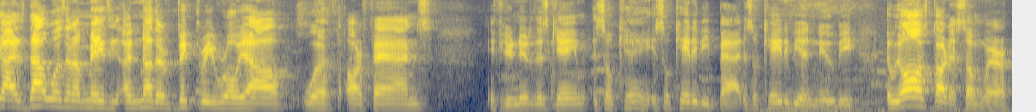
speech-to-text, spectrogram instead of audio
Right, guys, that was an amazing another victory royale with our fans. If you're new to this game, it's okay. It's okay to be bad. It's okay to be a newbie. And we all started somewhere,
